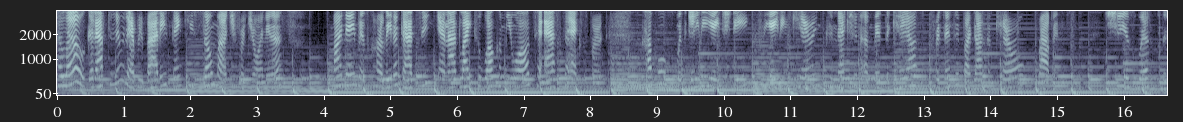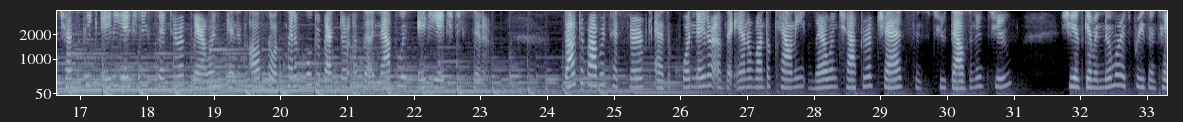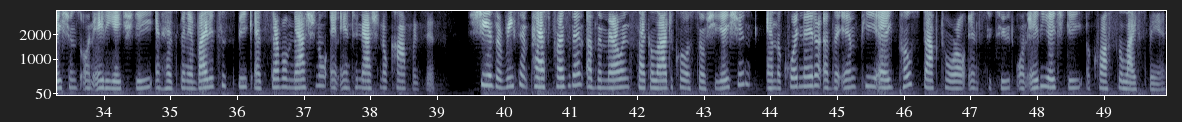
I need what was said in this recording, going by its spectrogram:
Hello, good afternoon, everybody. Thank you so much for joining us. My name is Carlita Gazzi, and I'd like to welcome you all to Ask the Expert Couples with ADHD Creating Caring Connection Amid the Chaos, presented by Dr. Carol Robbins. She is with the Chesapeake ADHD Center of Maryland and is also a clinical director of the Annapolis ADHD Center. Dr. Robbins has served as a coordinator of the Anne Arundel County, Maryland chapter of CHADD since 2002. She has given numerous presentations on ADHD and has been invited to speak at several national and international conferences. She is a recent past president of the Maryland Psychological Association and the coordinator of the MPA Postdoctoral Institute on ADHD across the lifespan.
